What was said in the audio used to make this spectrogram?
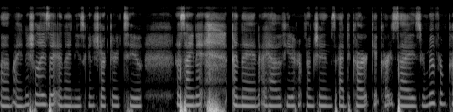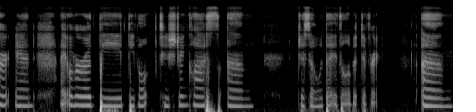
Um, I initialize it and then use a constructor to assign it. And then I have a few different functions, add to cart, get cart size, remove from cart, and I overrode the default to string class um, just so that it's a little bit different. Um,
